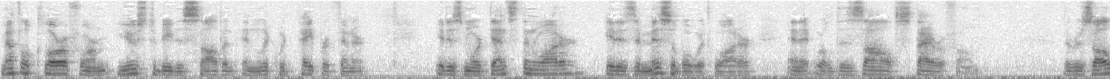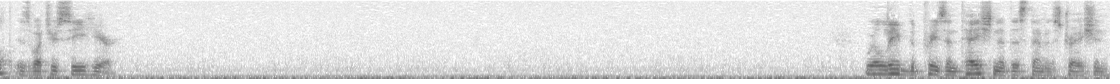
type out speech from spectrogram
Methyl chloroform used to be the solvent in liquid paper thinner. It is more dense than water, it is immiscible with water, and it will dissolve styrofoam. The result is what you see here. We'll leave the presentation of this demonstration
